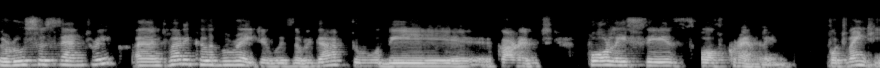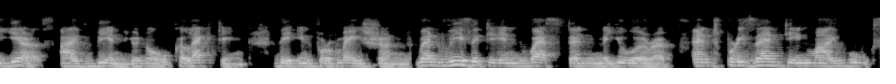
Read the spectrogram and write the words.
Russocentric and very collaborative with regard to the current policies of Kremlin. For 20 years i've been you know collecting the information when visiting western europe and presenting my books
